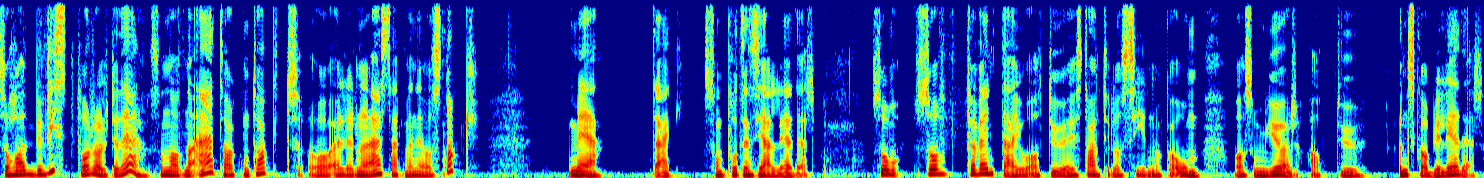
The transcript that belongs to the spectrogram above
Så ha et bevisst forhold til det. sånn at når jeg tar kontakt, og, eller når jeg setter meg ned og snakker med deg som potensiell leder, så, så, forventer jeg jo at du er i stand til å si noe om hva som gjør at du ønsker å bli leder.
